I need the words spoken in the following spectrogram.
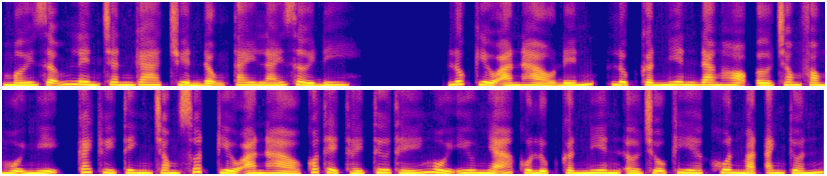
mới dẫm lên chân ga chuyển động tay lái rời đi. Lúc Kiều An Hảo đến, Lục Cần Niên đang họ ở trong phòng hội nghị, cách thủy tinh trong suốt Kiều An Hảo có thể thấy tư thế ngồi yêu nhã của Lục Cần Niên ở chỗ kia, khuôn mặt anh Tuấn,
